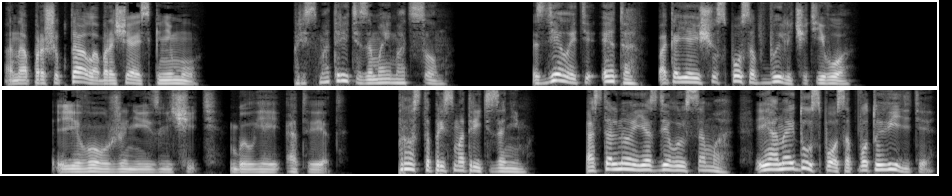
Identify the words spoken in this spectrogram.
она прошептала, обращаясь к нему. «Присмотрите за моим отцом. Сделайте это, пока я ищу способ вылечить его». «Его уже не излечить», — был ей ответ. «Просто присмотрите за ним. Остальное я сделаю сама. Я найду способ, вот увидите».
